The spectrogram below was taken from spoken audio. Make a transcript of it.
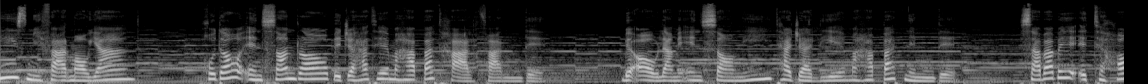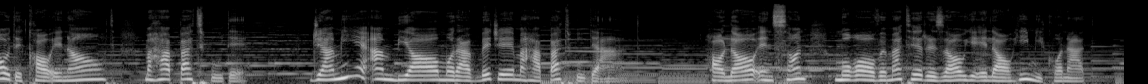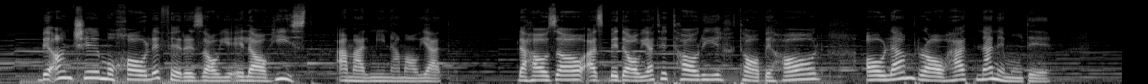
نیز میفرمایند خدا انسان را به جهت محبت خلق فرموده. به عالم انسانی تجلی محبت نموده. سبب اتحاد کائنات محبت بوده. جمعی انبیا مروج محبت بودند حالا انسان مقاومت رضای الهی می کند به آنچه مخالف رضای الهی است عمل می نماید لحاظا از بدایت تاریخ تا به حال عالم راحت ننموده.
